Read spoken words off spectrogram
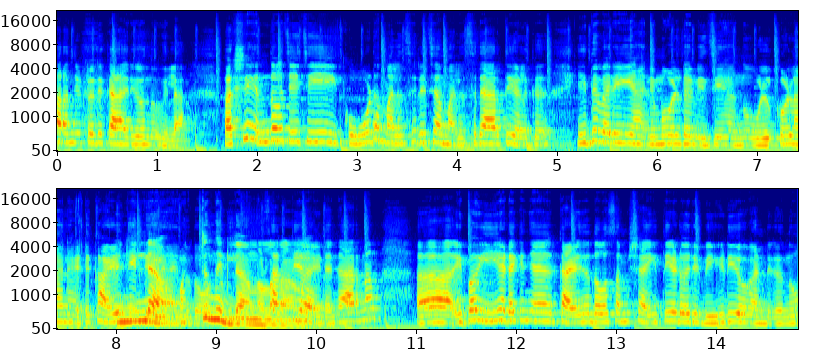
പറഞ്ഞിട്ടൊരു കാര്യമൊന്നുമില്ല. പക്ഷെ എന്തോ ചേച്ചി ഈ കൂടെ മത്സരിച്ച മത്സരാർത്ഥികൾക്ക് ഇതുവരെ ഈ അനുമോളുടെ വിജയം അങ്ങ് ഉൾക്കൊള്ളാനായിട്ട് കഴിഞ്ഞില്ല പറ്റുന്നില്ല എന്നുള്ളതാണ്. സത്യമായിട്ട് കാരണം ആ, ഇപ്പൊ ഈ ഇടയ്ക്ക് ഞാൻ കഴിഞ്ഞ ദിവസം ഷൈത്തിയുടെ ഒരു വീഡിയോ കണ്ടിരുന്നു.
